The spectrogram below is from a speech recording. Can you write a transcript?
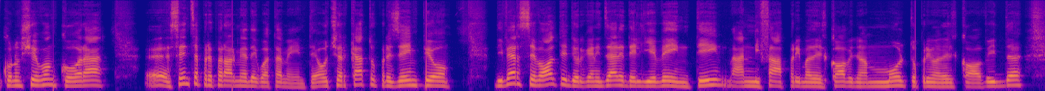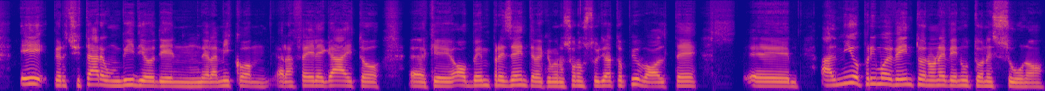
conoscevo ancora eh, senza prepararmi adeguatamente. Ho cercato, per esempio, diverse volte di organizzare degli eventi anni fa, prima del Covid, ma molto prima del Covid. E per citare un video di, dell'amico Raffaele Gaito, eh, che ho ben presente perché me lo sono studiato più volte, eh, al mio primo evento non è venuto nessuno,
